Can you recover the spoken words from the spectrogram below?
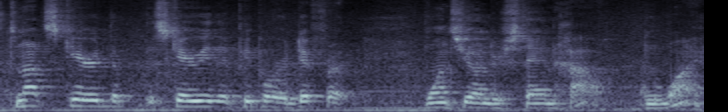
It's not scared that, scary that people are different once you understand how and why.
